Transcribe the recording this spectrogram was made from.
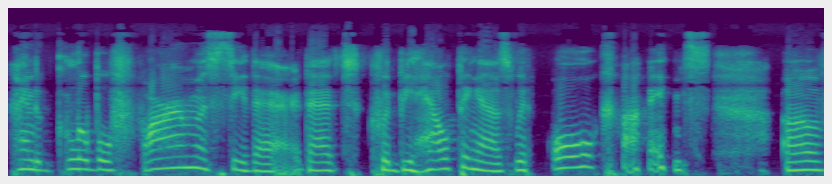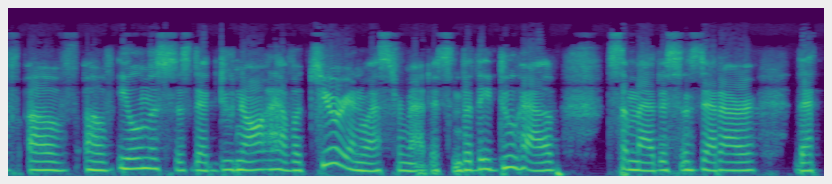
kind of global pharmacy there that could be helping us with all kinds of, of, of illnesses that do not have a cure in Western medicine, but they do have some medicines that are, that,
